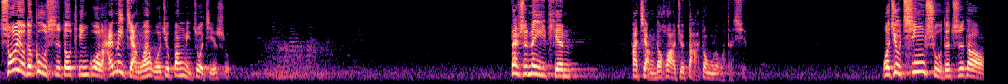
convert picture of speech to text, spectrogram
所有的故事都听过了，还没讲完，我就帮你做结束。但是那一天，他讲的话就打动了我的心，我就清楚的知道，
